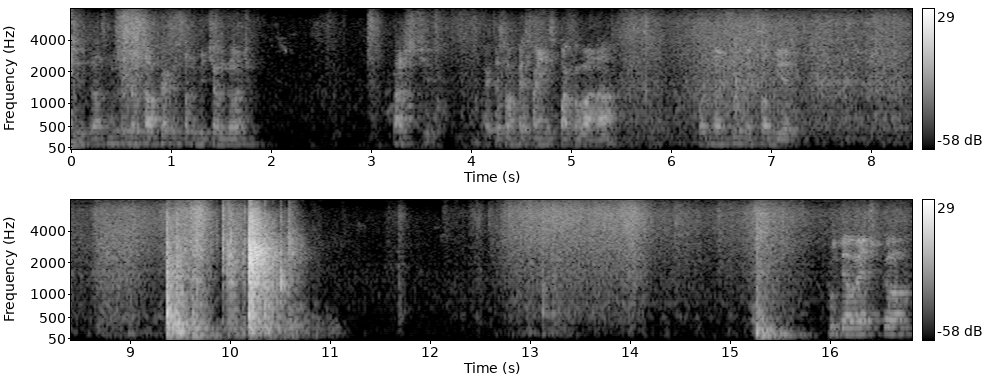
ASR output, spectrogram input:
Słuchajcie, teraz muszę tę szafkę wyciągnąć. Patrzcie, jak ta szafka jest fajnie spakowana. Podnosimy sobie pudełeczko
